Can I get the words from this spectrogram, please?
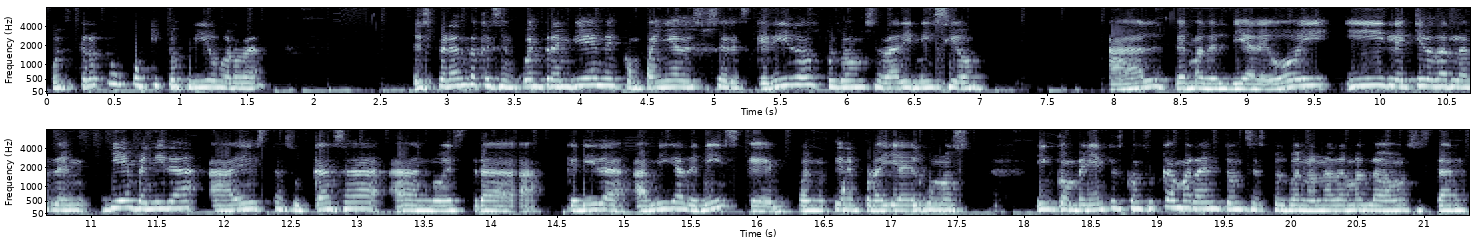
pues creo que un poquito frío, ¿verdad? Esperando que se encuentren bien en compañía de sus seres queridos, pues vamos a dar inicio al tema del día de hoy y le quiero dar la bienvenida a esta su casa a nuestra querida amiga Denise, que bueno, tiene por ahí algunos inconvenientes con su cámara, entonces pues bueno, nada más la vamos a estar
